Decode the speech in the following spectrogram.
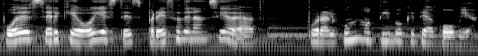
Puede ser que hoy estés presa de la ansiedad por algún motivo que te agobia.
